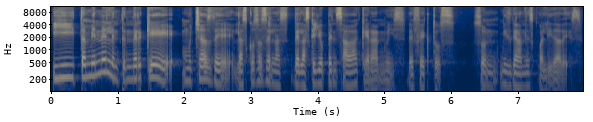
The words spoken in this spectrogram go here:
Y también el entender que muchas de las cosas en las, de las que yo pensaba que eran mis defectos son mis grandes cualidades.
